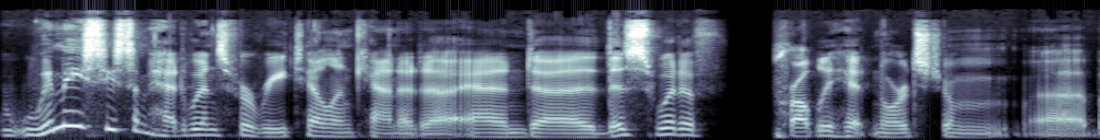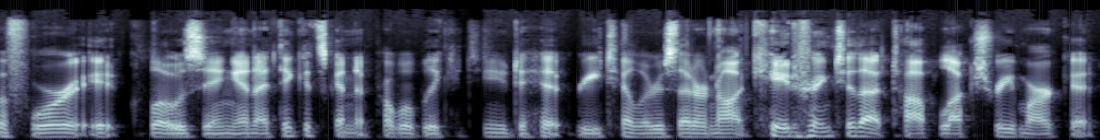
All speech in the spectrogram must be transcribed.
We may see some headwinds for retail in Canada, and uh, this would have probably hit Nordstrom uh, before it closing, and I think it's going to probably continue to hit retailers that are not catering to that top luxury market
